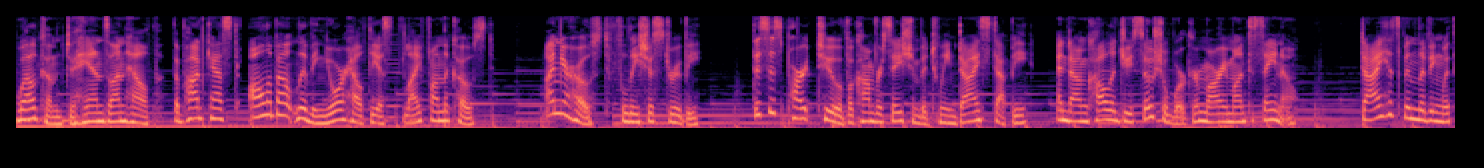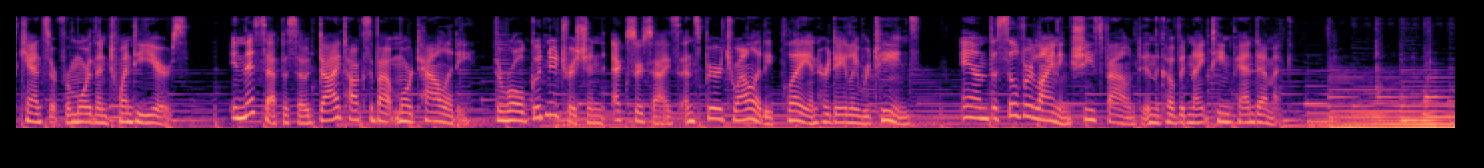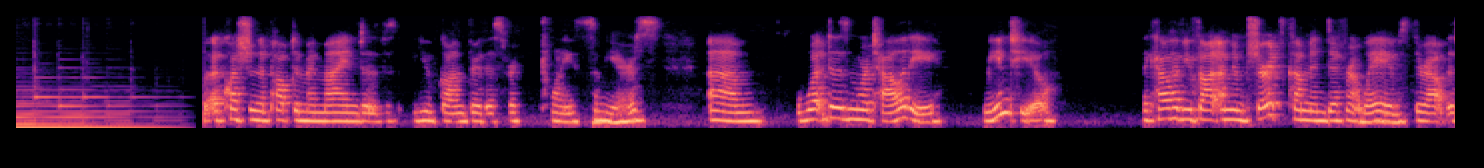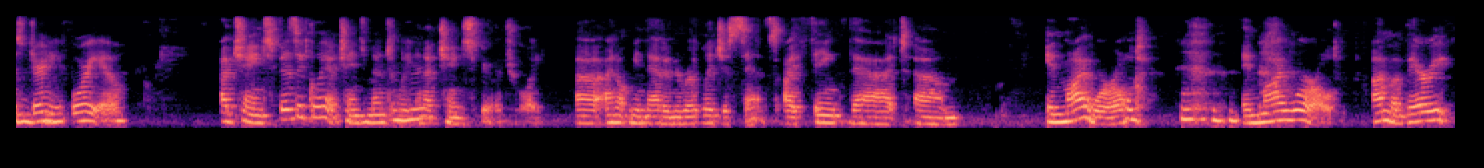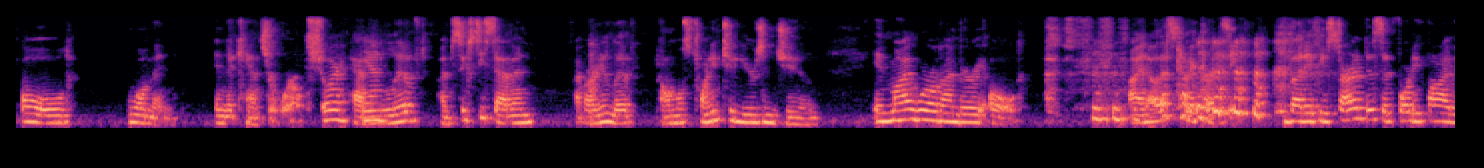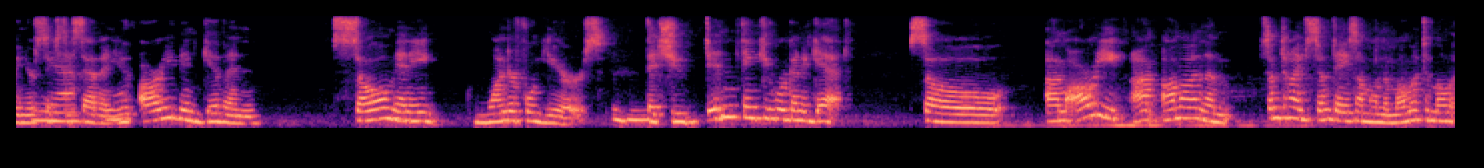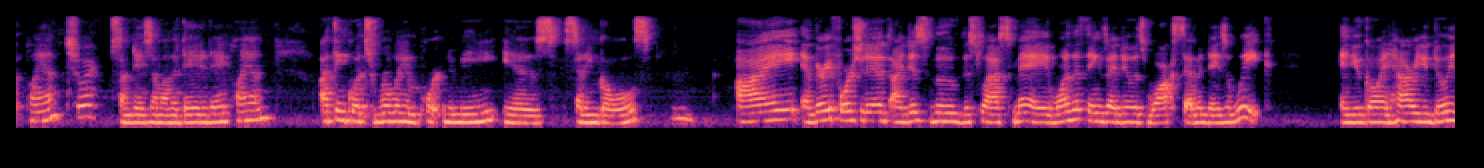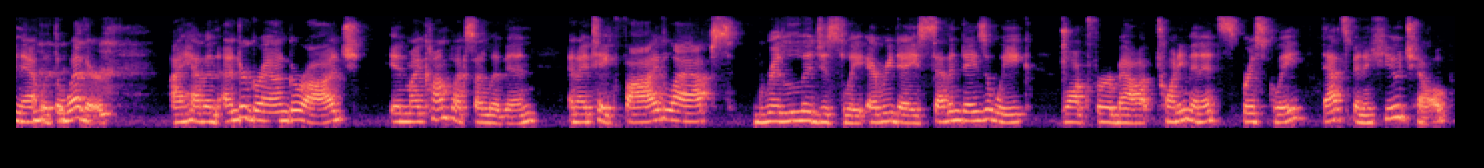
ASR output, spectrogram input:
Welcome to Hands on Health, the podcast all about living your healthiest life on the coast. I'm your host, Felicia Struve. This is part two of a conversation between Di Stuppy and oncology social worker Mari Montesano. Di has been living with cancer for more than 20 years. In this episode, Di talks about mortality, the role good nutrition, exercise, and spirituality play in her daily routines, and the silver lining she's found in the COVID 19 pandemic. A question that popped in my mind is you've gone through this for 20 some years um, what does mortality mean to you like how have you thought I i'm sure it's come in different mm-hmm. waves throughout this mm-hmm. journey for you i've changed physically i've changed mentally mm-hmm. and i've changed spiritually uh, i don't mean that in a religious sense i think that um, in my world in my world i'm a very old woman in the cancer world. Sure. Having yeah. lived, I'm 67. I've already lived almost 22 years in June. In my world, I'm very old. I know that's kind of crazy. but if you started this at 45 and you're 67, yeah, you've already been given so many wonderful years mm-hmm. that you didn't think you were going to get. So I'm already, I'm, I'm on the, sometimes, some days I'm on the moment to moment plan. Sure. Some days I'm on the day to day plan. I think what's really important to me is setting goals. Mm. I am very fortunate. I just moved this last May. One of the things I do is walk seven days a week. And you're going, how are you doing that with the weather? I have an underground garage in my complex I live in, and I take five laps religiously every day, seven days a week, walk for about 20 minutes briskly. That's been a huge help.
